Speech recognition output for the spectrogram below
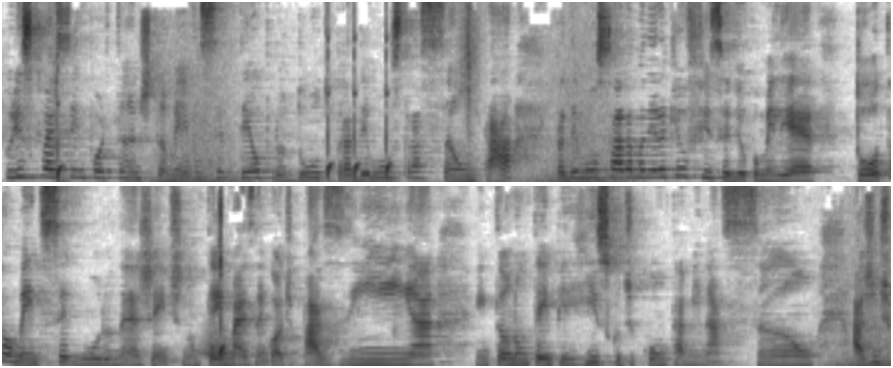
Por isso que vai ser importante também você ter o produto para demonstração, tá? Para demonstrar da maneira que eu fiz. Você viu como ele é totalmente seguro, né, gente? Não tem mais negócio de pazinha, então não tem risco de contaminação. A gente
